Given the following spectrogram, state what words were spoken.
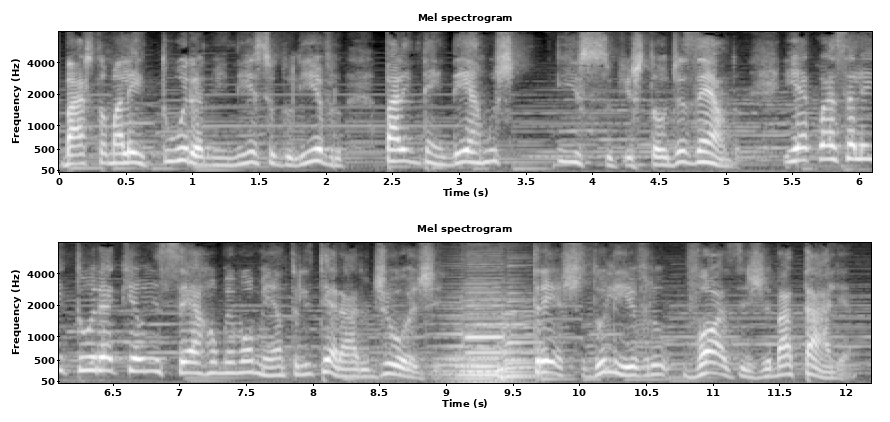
Basta uma leitura no início do livro para entendermos isso que estou dizendo. E é com essa leitura que eu encerro o meu momento literário de hoje. Trecho do livro Vozes de Batalha.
